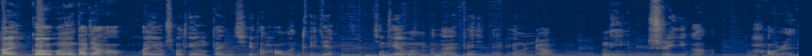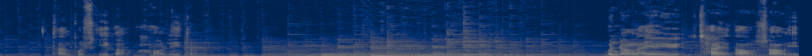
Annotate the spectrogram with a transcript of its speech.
嗨，各位朋友，大家好，欢迎收听本期的好文推荐。今天我们来分享一篇文章：你是一个好人，但不是一个好 leader。文章来源于菜刀少爷。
